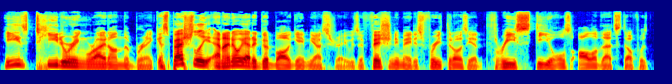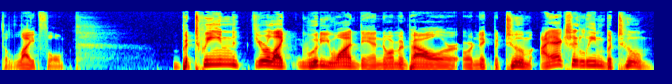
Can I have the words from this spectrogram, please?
He's teetering right on the brink, especially, and I know he had a good ball game yesterday. He was efficient. He made his free throws. He had three steals. All of that stuff was delightful. Between, if you were like, who do you want, Dan, Norman Powell or, or Nick Batum, I actually lean Batum.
